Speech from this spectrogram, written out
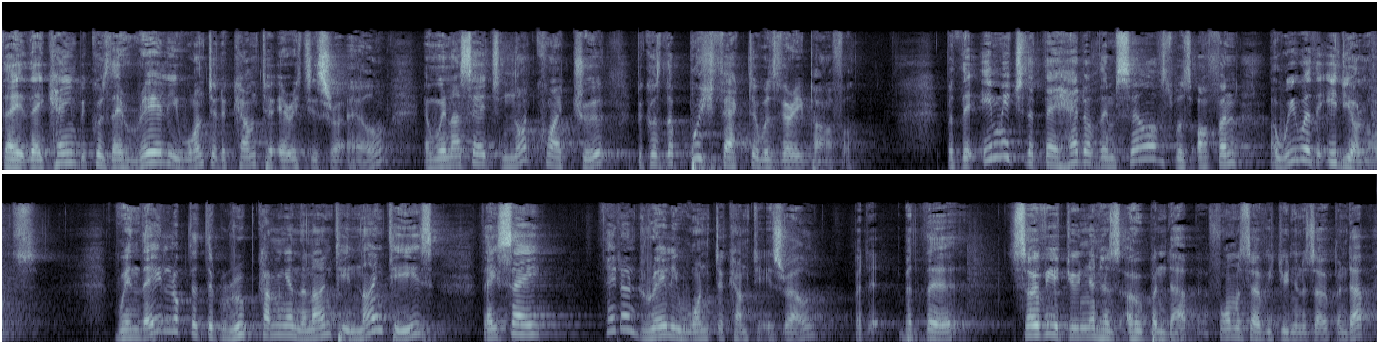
They, they came because they really wanted to come to Eretz Israel. And when I say it's not quite true, because the push factor was very powerful. But the image that they had of themselves was often, oh, we were the ideologues. When they looked at the group coming in the 1990s, they say they don't really want to come to Israel, but, but the, Soviet Union has opened up, former Soviet Union has opened up.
